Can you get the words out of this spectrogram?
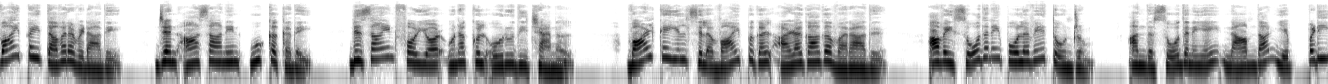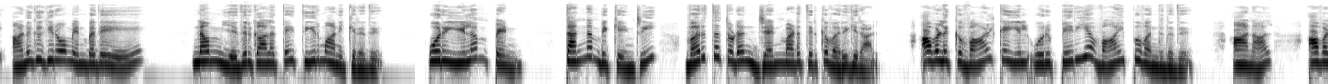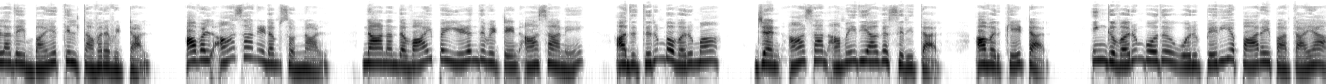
வாய்ப்பை தவறவிடாதே. ஜென் ஆசானின் ஊக்கக்கதை டிசைன் ஃபார் யோர் உனக்குள் ஒருதி சேனல் வாழ்க்கையில் சில வாய்ப்புகள் அழகாக வராது. அவை சோதனை போலவே தோன்றும். அந்த சோதனையை நாம் தான் எப்படி அணுகுகிறோம் என்பதே நம் எதிர்காலத்தை தீர்மானிக்கிறது. ஒரு இளம் பெண் தன்னம்பிக்கையின்றி வருத்தத்துடன் ஜென் மடத்திற்கு வருகிறாள். அவளுக்கு வாழ்க்கையில் ஒரு பெரிய வாய்ப்பு வந்தது. ஆனால் அவள் அதை பயத்தில் தவறவிட்டாள். அவள் ஆசானிடம் சொன்னாள் நான் அந்த வாய்ப்பை இழந்துவிட்டேன் ஆசானே. அது திரும்ப வருமா? ஜென் ஆசான் அமைதியாக சிரித்தார். அவர் கேட்டார் இங்கு வரும்போது ஒரு பெரிய பாறை பார்த்தாயா?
